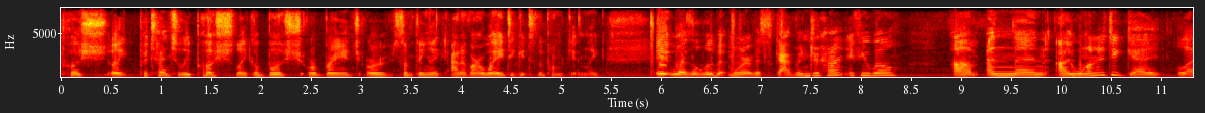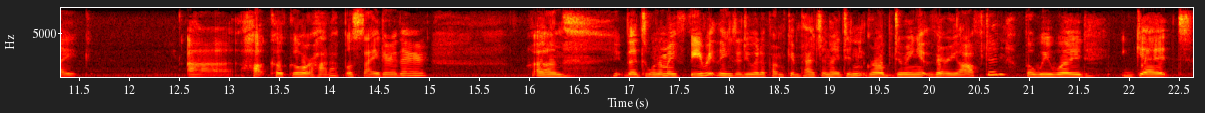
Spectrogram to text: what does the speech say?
push like potentially push like a bush or branch or something like out of our way to get to the pumpkin. Like it was a little bit more of a scavenger hunt if you will. Um and then i wanted to get like uh hot cocoa or hot apple cider there. Um, that's one of my favorite things to do at a pumpkin patch, and I didn't grow up doing it very often, but we would get,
